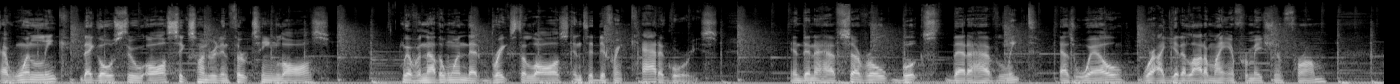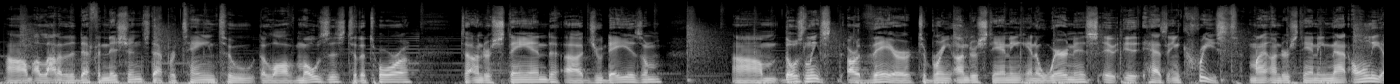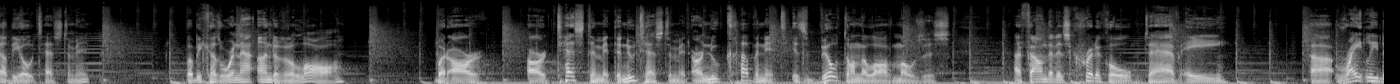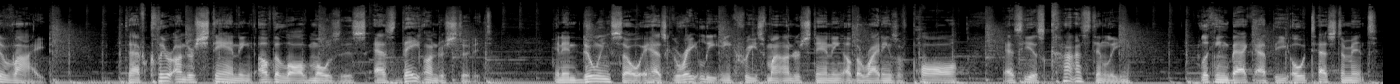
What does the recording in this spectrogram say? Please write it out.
have one link that goes through all 613 laws. We have another one that breaks the laws into different categories. And then I have several books that I have linked as well, where I get a lot of my information from. Um, a lot of the definitions that pertain to the law of Moses, to the Torah, to understand uh, Judaism. Um, those links are there to bring understanding and awareness. It, it has increased my understanding not only of the Old Testament, but because we're not under the law, but our our testament, the New Testament, our new covenant is built on the law of Moses. I found that it's critical to have a uh, rightly divide, to have clear understanding of the law of Moses as they understood it. And in doing so, it has greatly increased my understanding of the writings of Paul as he is constantly looking back at the Old Testament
